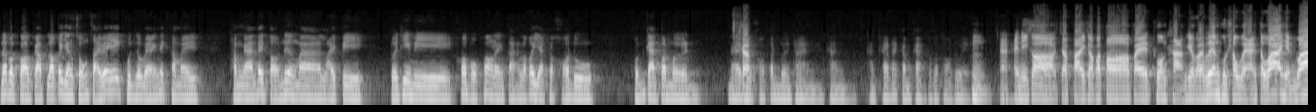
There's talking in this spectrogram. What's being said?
แล้วประกอบกับเราก็ยังสงสัยว่าเอ๊ะคุณแสวงเนี่ยทำไมทำงานได้ต่อเนื่องมาหลายปี โดยที่มีข้อบกพร่องอะไรต่างๆ เราก็อยากจะขอดูผลการประเมิน นะครับขอประเมินทางทางทางคณะกรรมการกกตด้วยอืมอะอันนี้ก็จะไปกกตไปทวงถามเกี่ยวกับเรื่องคุณแสวง แต่ว่าเห็นว่า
